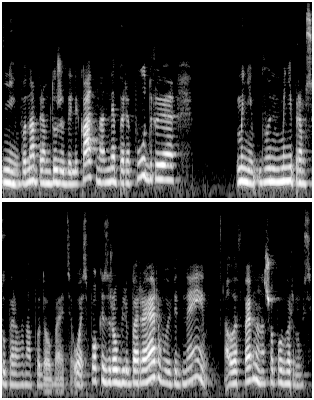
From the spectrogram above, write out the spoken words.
Ні, вона прям дуже делікатна, не перепудрює. Мені, мені прям супер вона подобається. Ось, поки зроблю перерву від неї, але впевнена, що повернусь.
